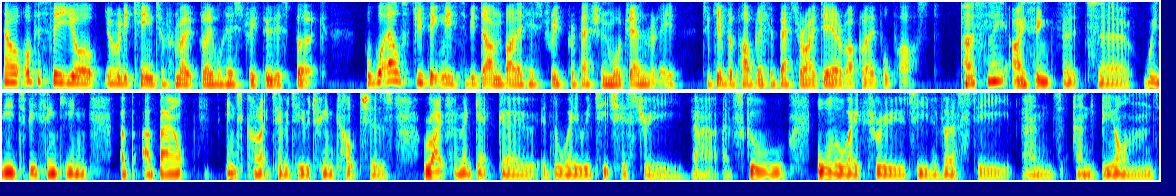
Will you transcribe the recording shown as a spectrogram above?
Now, obviously, you're you're really keen to promote global history through this book. But what else do you think needs to be done by the history profession more generally to give the public a better idea of our global past? Personally, I think that uh, we need to be thinking ab- about interconnectivity between cultures right from the get go, the way we teach history uh, at school, all the way through to university and and beyond.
